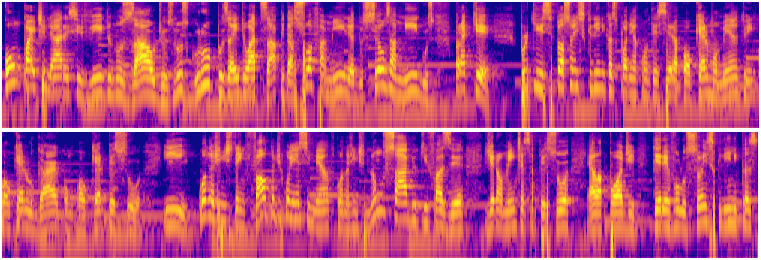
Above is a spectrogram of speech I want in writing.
compartilhar esse vídeo nos áudios, nos grupos aí de WhatsApp da sua família, dos seus amigos, para quê? Porque situações clínicas podem acontecer a qualquer momento em qualquer lugar com qualquer pessoa. E quando a gente tem falta de conhecimento, quando a gente não sabe o que fazer, geralmente essa pessoa ela pode ter evoluções clínicas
